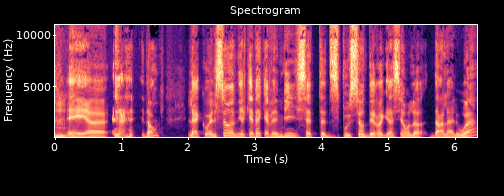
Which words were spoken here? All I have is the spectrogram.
Hmm. Et euh, donc, la coalition Avenir Québec avait mis cette disposition de dérogation-là dans la loi.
